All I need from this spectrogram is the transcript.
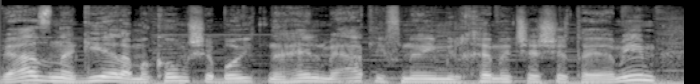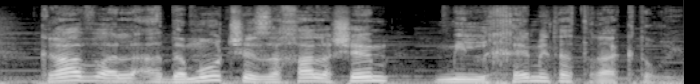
ואז נגיע למקום שבו התנהל מעט לפני מלחמת ששת הימים, קרב על אדמות שזכה לשם מלחמת הטרקטורים.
